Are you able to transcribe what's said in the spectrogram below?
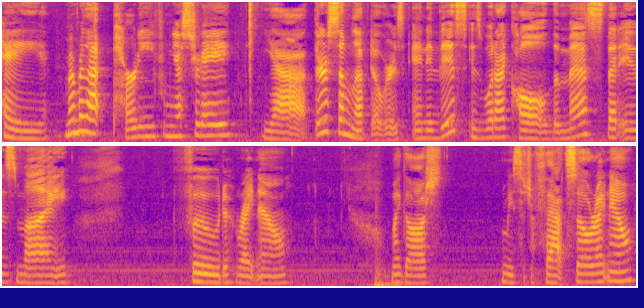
Hey, remember that party from yesterday? Yeah, there's some leftovers, and this is what I call the mess that is my food right now. my gosh, I'm be such a fat so right now.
